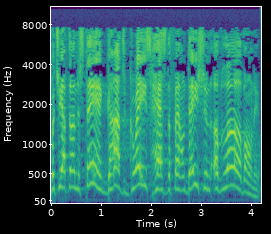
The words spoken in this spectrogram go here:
But you have to understand God's grace has the foundation of love on it.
